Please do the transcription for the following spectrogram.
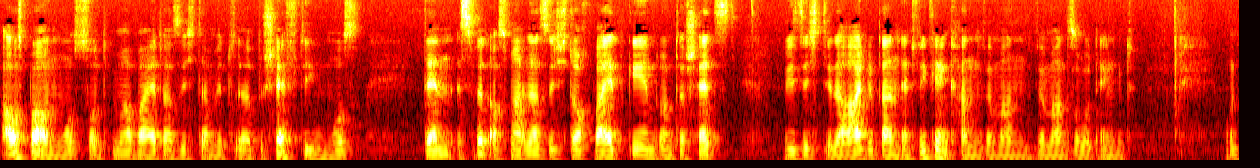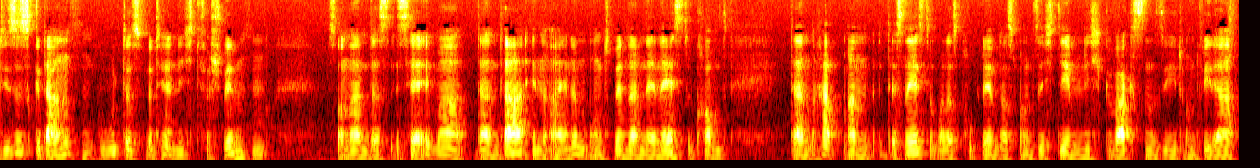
ausbauen muss und immer weiter sich damit äh, beschäftigen muss. Denn es wird aus meiner Sicht doch weitgehend unterschätzt, wie sich die Lage dann entwickeln kann, wenn man, wenn man so denkt. Und dieses Gedankengut, das wird ja nicht verschwinden, sondern das ist ja immer dann da in einem und wenn dann der nächste kommt, dann hat man das nächste Mal das Problem, dass man sich dem nicht gewachsen sieht und wieder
